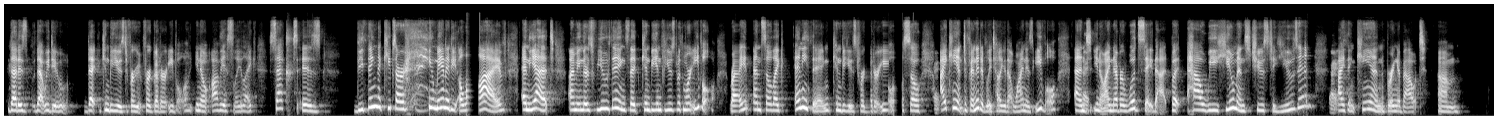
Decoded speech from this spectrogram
that is that we do that can be used for for good or evil you know obviously like sex is the thing that keeps our humanity alive and yet i mean there's few things that can be infused with more evil right and so like anything can be used for good or evil so right. i can't definitively tell you that wine is evil and right. you know i never would say that but how we humans choose to use it right. i think can bring about um,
